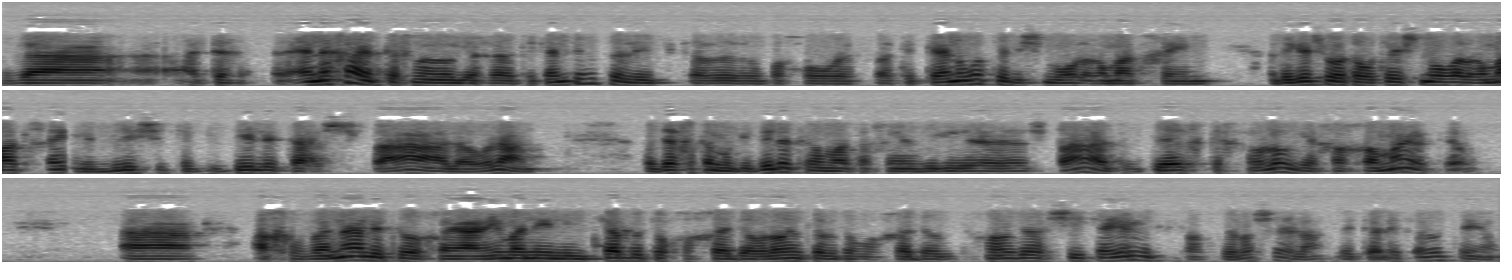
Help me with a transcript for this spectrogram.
ואין לך טכנולוגיה אחרת, אתה כן תרצה להתקרר בחורף, ואתה כן רוצה לשמור על רמת חיים. הדגש הוא אתה רוצה לשמור על רמת חיים מבלי שתגדיל את ההשפעה על העולם. אז איך אתה מגדיל את רמת החיים בגלל ההשפעה? זה דרך טכנולוגיה חכמה יותר. הכוונה לצורך העניין, אם אני נמצא בתוך החדר או לא נמצא בתוך החדר, זו טכנולוגיה שהיא קיימת כבר, זה לא שאלה, זה קל לקלות היום.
